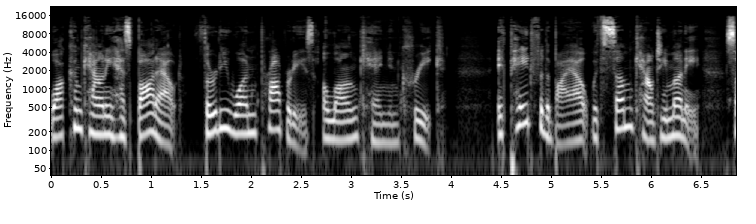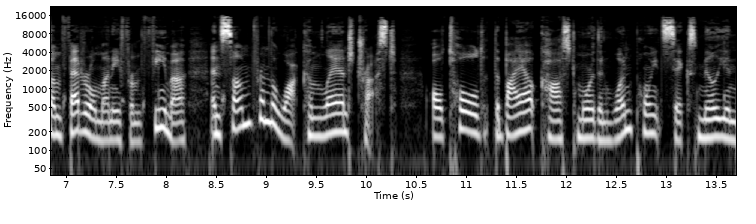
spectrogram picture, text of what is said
Whatcom County has bought out 31 properties along Canyon Creek. It paid for the buyout with some county money, some federal money from FEMA, and some from the Whatcom Land Trust. All told, the buyout cost more than $1.6 million.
